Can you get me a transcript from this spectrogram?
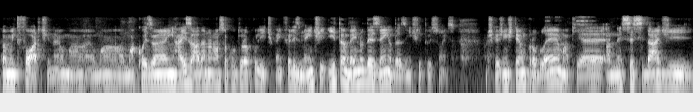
é muito forte, né? Uma, é uma, uma coisa enraizada na nossa cultura política, infelizmente, e também no desenho das instituições. Acho que a gente tem um problema que é a necessidade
